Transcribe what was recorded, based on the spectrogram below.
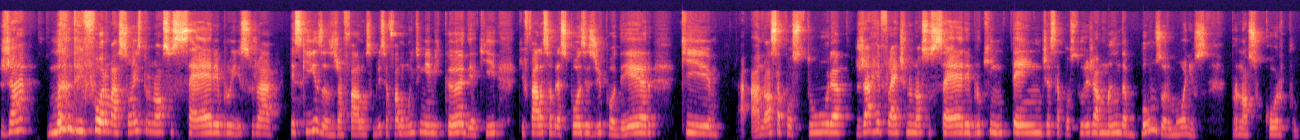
já manda informações para o nosso cérebro, isso já pesquisas já falam sobre isso, eu falo muito em MCUD aqui, que fala sobre as poses de poder, que a, a nossa postura já reflete no nosso cérebro, que entende essa postura, já manda bons hormônios para o nosso corpo.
